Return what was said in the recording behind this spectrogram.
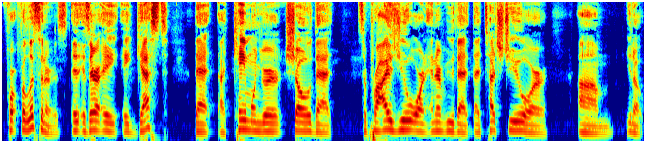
for for listeners, is, is there a a guest that uh, came on your show that surprised you, or an interview that that touched you, or um, you know,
